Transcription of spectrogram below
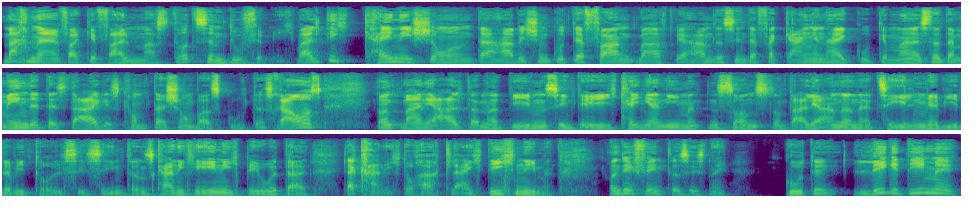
Mach mir einfach Gefallen, machst trotzdem du für mich. Weil dich kenne ich schon, da habe ich schon gute Erfahrungen gemacht. Wir haben das in der Vergangenheit gut gemeistert. Am Ende des Tages kommt da schon was Gutes raus. Und meine Alternativen sind eh, ich kenne ja niemanden sonst und alle anderen erzählen mir wieder, wie toll sie sind. Und das kann ich eh nicht beurteilen. Da kann ich doch auch gleich dich nehmen. Und ich finde, das ist eine gute, legitime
